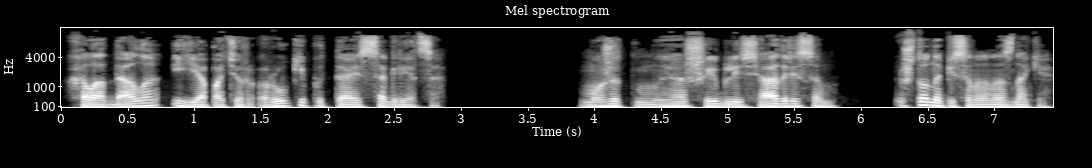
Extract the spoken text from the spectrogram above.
Холодало, и я потер руки, пытаясь согреться. Может, мы ошиблись адресом? Что написано на знаке?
